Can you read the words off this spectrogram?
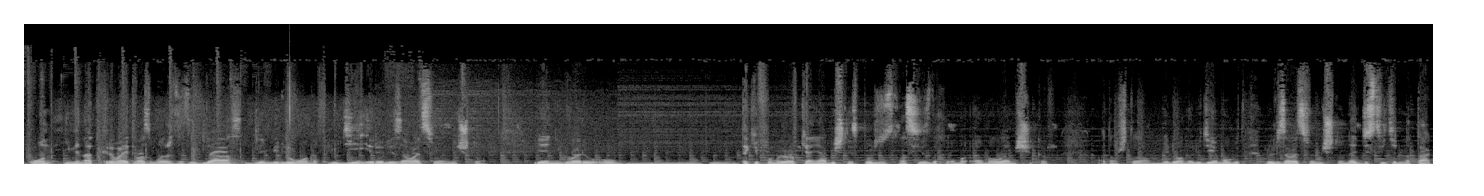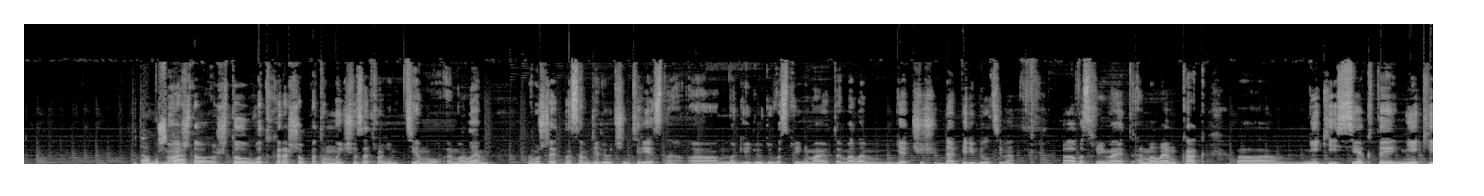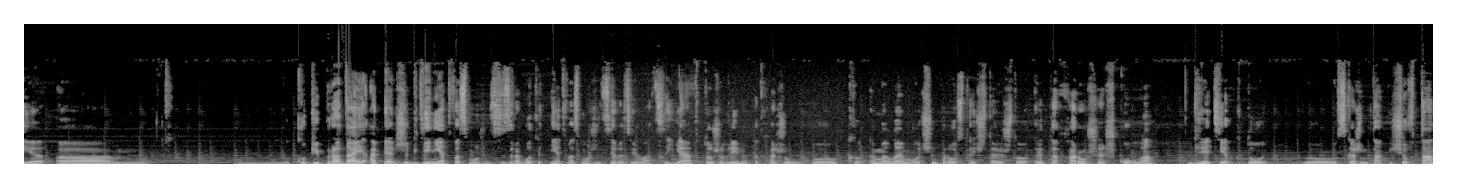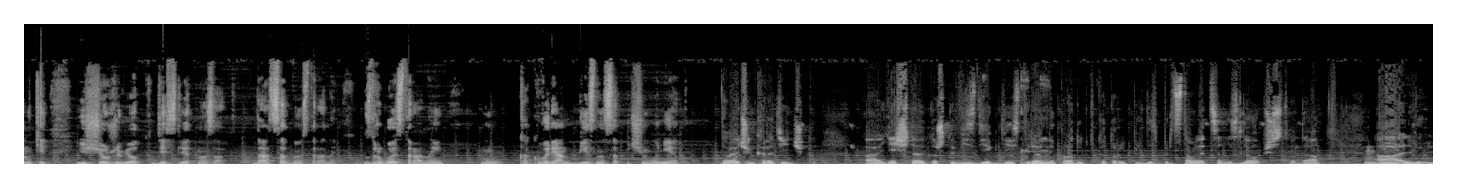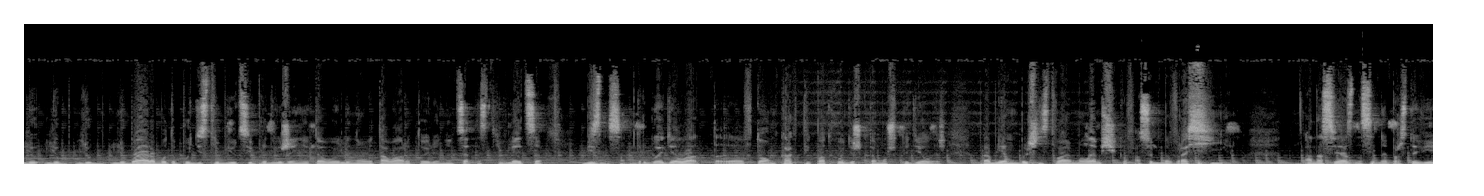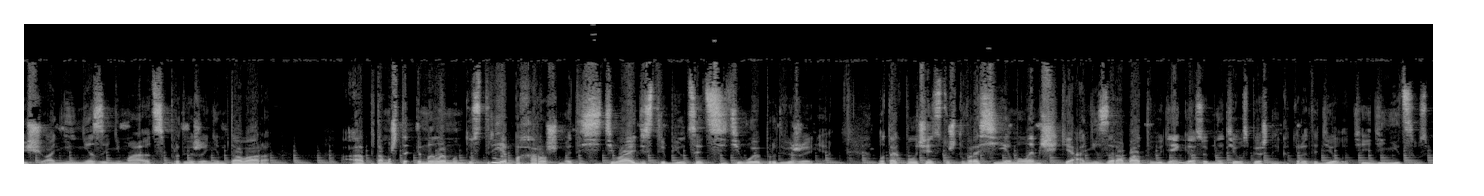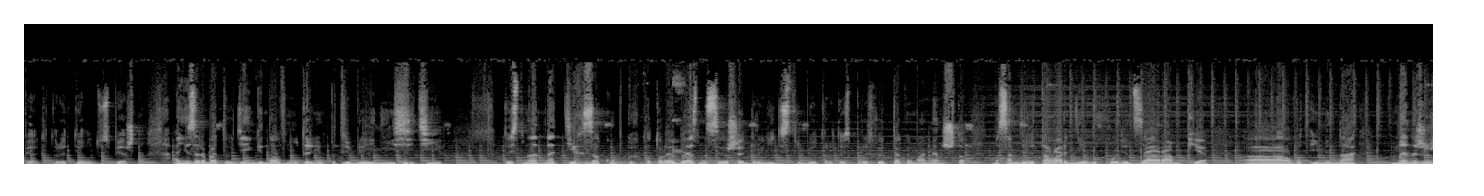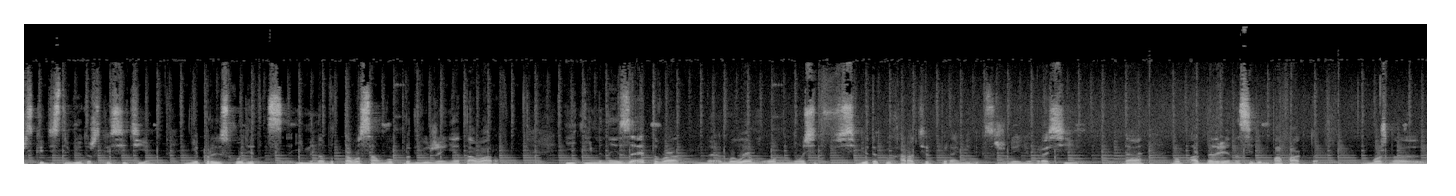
Он именно открывает возможности для, для миллионов людей реализовать свою мечту. Я не говорю о... Такие формулировки, они обычно используются на съездах MLM-щиков. О том, что миллионы людей могут реализовать свою мечту. Но это действительно так. Потому что... Ну а что, что вот хорошо, потом мы еще затронем тему MLM, потому что это на самом деле очень интересно. Uh, многие люди воспринимают MLM, я чуть-чуть, да, перебил тебя, uh, воспринимают MLM как uh, некие секты, некие купи-продай, опять же, где нет возможности заработать, нет возможности развиваться. Я в то же время подхожу к MLM очень просто. Я считаю, что это хорошая школа для тех, кто, скажем так, еще в танке, еще живет 10 лет назад, да, с одной стороны. С другой стороны, ну, как вариант бизнеса, почему нет? Давай очень коротенько. А, я считаю то, что везде, где есть реальный продукт, который представляет ценность для общества, да, угу. а лю- лю- лю- лю- любая работа по дистрибьюции и продвижению того или иного товара, той или иной ценности является бизнесом. Другое дело э, в том, как ты подходишь к тому, что ты делаешь. Проблема большинства MLM-щиков, особенно в России, она связана с одной простой вещью. Они не занимаются продвижением товара. А, потому что MLM-индустрия, по-хорошему, это сетевая дистрибьюция, это сетевое продвижение. Но так получается то, что в России MLM-щики, они зарабатывают деньги, особенно те успешные, которые это делают, те единицы, которые это делают успешно, они зарабатывают деньги на внутреннем потреблении сети. То есть на, на тех закупках, которые обязаны совершать другие дистрибьюторы. То есть происходит такой момент, что на самом деле товар не выходит за рамки а, вот именно менеджерской дистрибьюторской сети. Не происходит именно вот того самого продвижения товаров. И именно из-за этого MLM, он носит в себе такой характер пирамиды, к сожалению, в России. Да? Но одновременно с этим, по факту, можно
